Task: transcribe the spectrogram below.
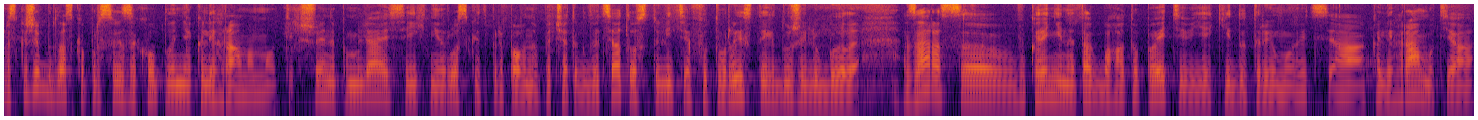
Розкажи, будь ласка, про своє захоплення каліграмами. От, якщо я не помиляюся, їхній розквіт припав на початок ХХ століття, футуристи їх дуже любили. Зараз е, в Україні не так багато поетів, які дотримуються каліграм. От я,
